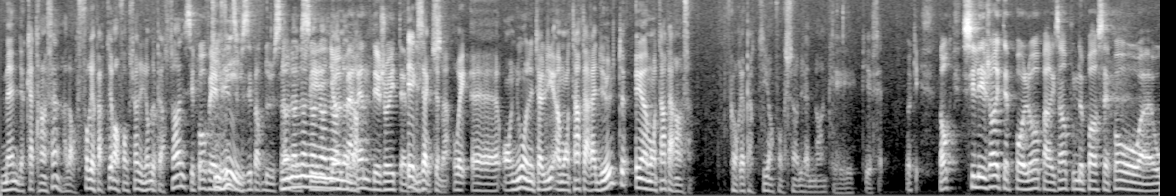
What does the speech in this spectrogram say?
même de 4 enfants. Alors, il faut répartir en fonction du nombre de personnes. C'est pas 20 000 divisé par 200. Non, non, non, non, non. Il y a un barème déjà établi. Exactement, oui. Euh, on, nous, on établit un montant par adulte et un montant par enfant qu'on répartit en fonction de la demande qui est faite. OK. Donc, si les gens n'étaient pas là, par exemple, ou ne passaient pas au, euh,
